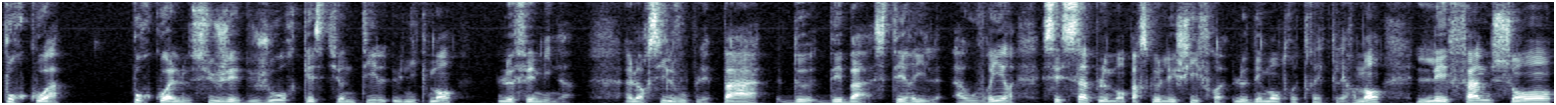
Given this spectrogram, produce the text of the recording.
pourquoi, pourquoi le sujet du jour questionne-t-il uniquement le féminin? Alors s'il vous plaît, pas de débat stérile à ouvrir, c'est simplement parce que les chiffres le démontrent très clairement, les femmes sont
